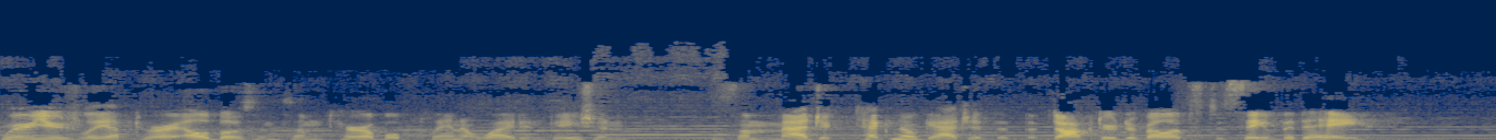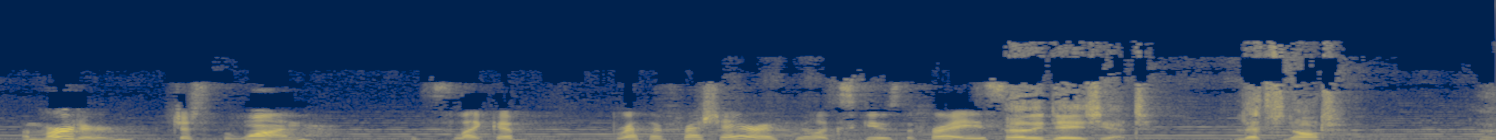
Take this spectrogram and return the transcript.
We're usually up to our elbows in some terrible planet wide invasion, some magic techno gadget that the doctor develops to save the day. A murder, just the one. It's like a breath of fresh air, if you'll excuse the phrase. Early days yet. Let's not. Oh,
